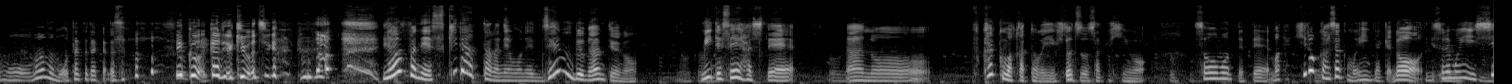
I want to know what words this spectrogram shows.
もうママもオタクだからさ。よくわかるよ気持ちが。やっぱね好きだったらねもうね全部なんていうの？見て制覇してあのー深く分かった方がいいよ一つの作品を。そう思ってて、まあ、広く浅くもいいんだけどそれもいいし、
